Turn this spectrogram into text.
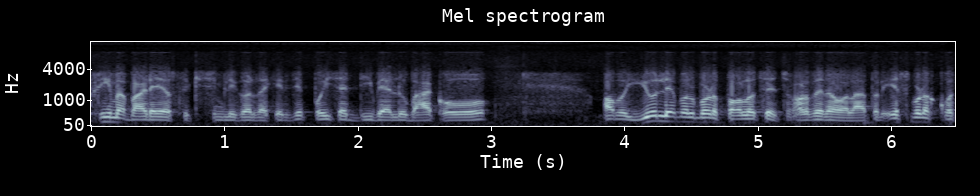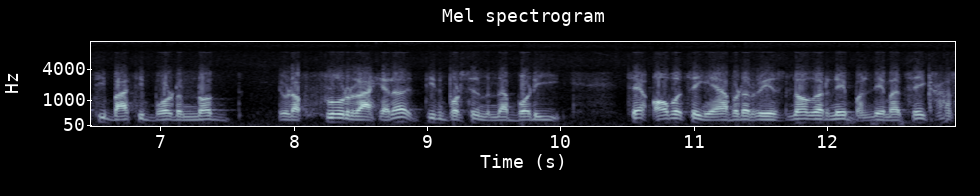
फ्रीमा बाँडे जस्तो किसिमले गर्दाखेरि चाहिँ पैसा डिभ्यालु भएको हो। अब यो लेभलबाट तल चाहिँ झर्दैन होला तर यसबाट कति बाथी बढ न एउटा फ्लोर राखेर तिन पर्सेन्टभन्दा बढी चाहिँ अब चाहिँ यहाँबाट रेज नगर्ने भन्नेमा चाहिँ खास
